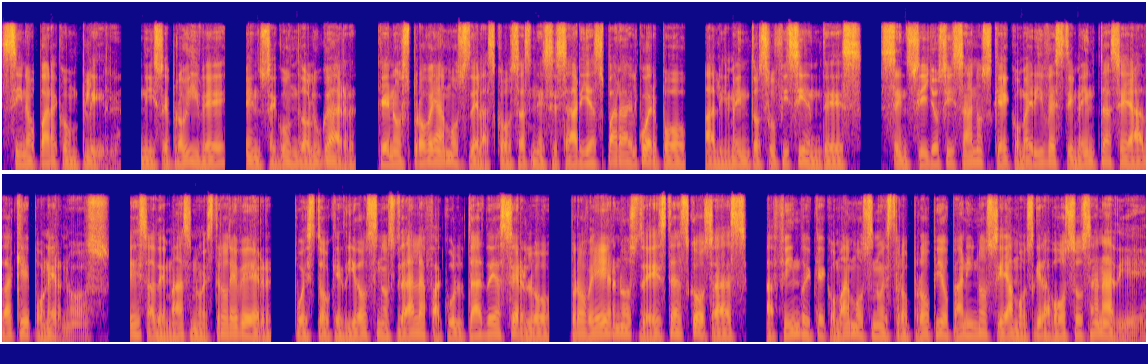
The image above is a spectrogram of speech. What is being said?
sino para cumplir. Ni se prohíbe, en segundo lugar, que nos proveamos de las cosas necesarias para el cuerpo, alimentos suficientes, sencillos y sanos que comer y vestimenta seada que ponernos. Es además nuestro deber, puesto que Dios nos da la facultad de hacerlo, proveernos de estas cosas, a fin de que comamos nuestro propio pan y no seamos gravosos a nadie.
